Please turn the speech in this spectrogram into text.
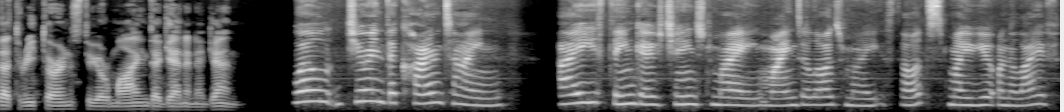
that returns to your mind again and again? Well, during the quarantine, I think I've changed my mind a lot, my thoughts, my view on life,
